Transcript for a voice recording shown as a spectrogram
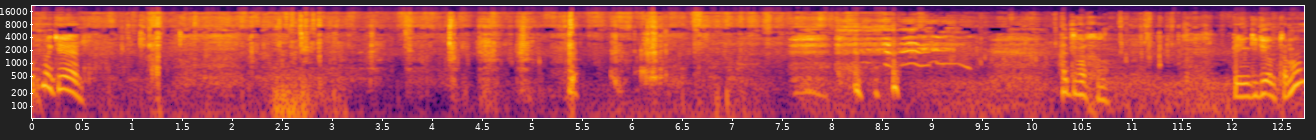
Korkma gel. Hadi bakalım. Ben gidiyorum tamam.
